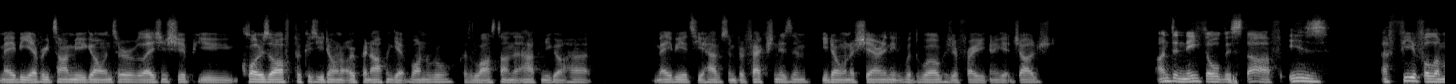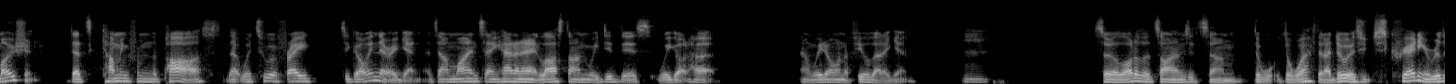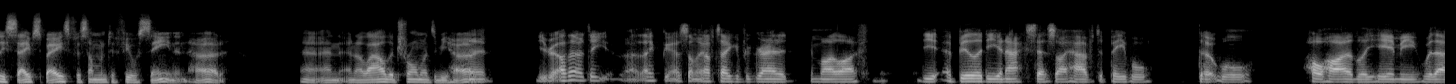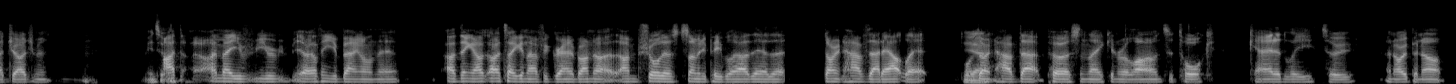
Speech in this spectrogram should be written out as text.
Maybe every time you go into a relationship, you close off because you don't want to open up and get vulnerable. Because the last time that happened, you got hurt. Maybe it's you have some perfectionism. You don't want to share anything with the world because you're afraid you're going to get judged. Underneath all this stuff is a fearful emotion that's coming from the past that we're too afraid to go in there again. It's our mind saying, hey, no, no, last time we did this, we got hurt and we don't want to feel that again. Mm. So a lot of the times it's um the the work that I do is just creating a really safe space for someone to feel seen and heard and and allow the trauma to be heard. You, I don't think I think that's something I've taken for granted in my life. The ability and access I have to people that will wholeheartedly hear me without judgment. Me too. I, I may you you I think you're bang on there. I think I, I've taken that for granted, but I'm, not, I'm sure there's so many people out there that don't have that outlet or yeah. don't have that person they can rely on to talk candidly to and open up.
